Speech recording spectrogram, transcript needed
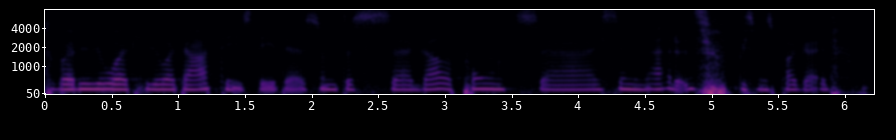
Tu vari ļoti, ļoti attīstīties, un tas uh, gala punkts, uh, es viņu neredzu. Vismaz pagaidām.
